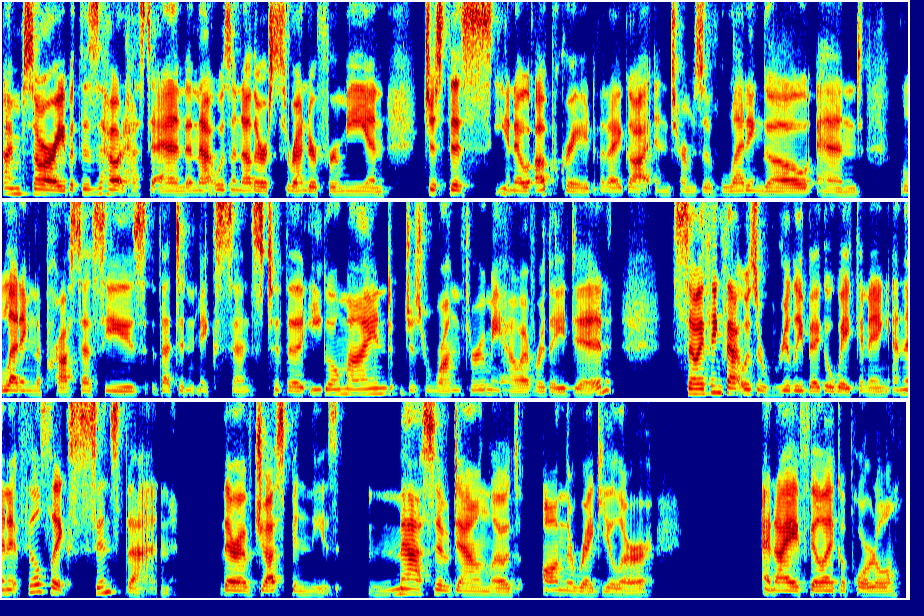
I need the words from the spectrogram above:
I'm sorry, but this is how it has to end. And that was another surrender for me and just this, you know, upgrade that I got in terms of letting go and letting the processes that didn't make sense to the ego mind just run through me however they did. So I think that was a really big awakening. And then it feels like since then, there have just been these massive downloads on the regular. And I feel like a portal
